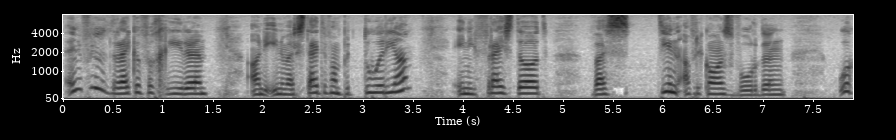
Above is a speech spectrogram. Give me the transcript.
Invloedrijke figure aan die universiteite van Pretoria en die Vrystaat was teen Afrikaans wording ook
